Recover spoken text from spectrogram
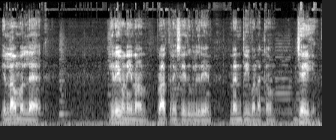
எல்லாம் அல்ல இறைவனை நான் பிரார்த்தனை செய்து கொள்கிறேன். நன்றி வணக்கம். ஜெய்ஹிந்த்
